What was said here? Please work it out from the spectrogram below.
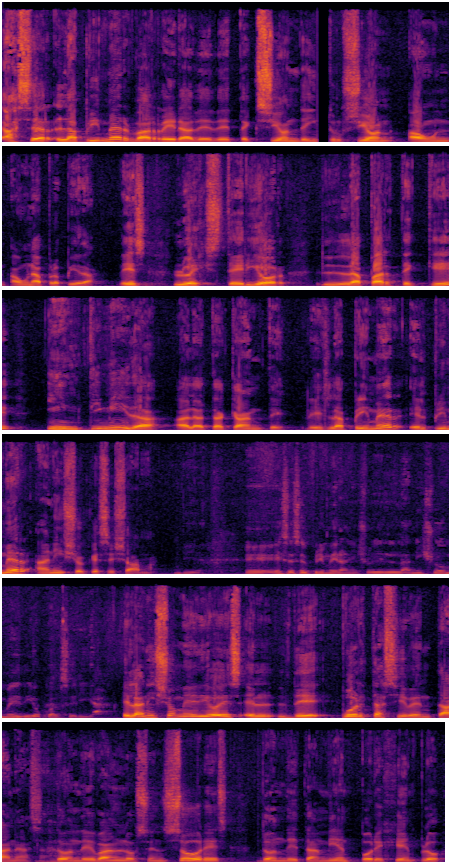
hacer la primer barrera de detección de intrusión a, a una propiedad. Es lo exterior, la parte que intimida al atacante. Es la primer, el primer anillo que se llama. Bien. Eh, ese es el primer anillo. ¿Y el anillo medio cuál sería? El anillo medio es el de puertas y ventanas, donde van los sensores, donde también, por ejemplo,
